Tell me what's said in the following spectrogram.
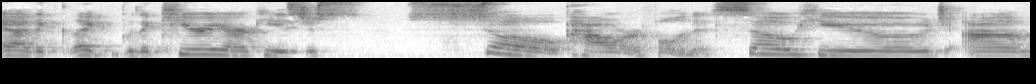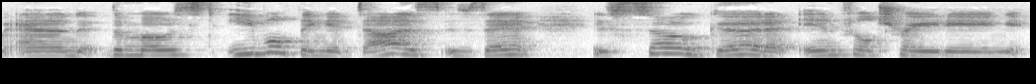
uh, the, like the hierarchy is just so powerful and it's so huge. Um, and the most evil thing it does is it is so good at infiltrating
